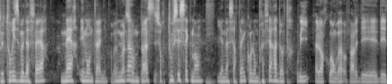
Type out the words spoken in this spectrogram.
de tourisme d'affaires mer et montagne. Ah bah nous voilà. ne sommes pas Là, sur tous ces segments. Il y en a certains qu'on l'on préfère à d'autres. Oui, alors quoi On va parler des, des-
